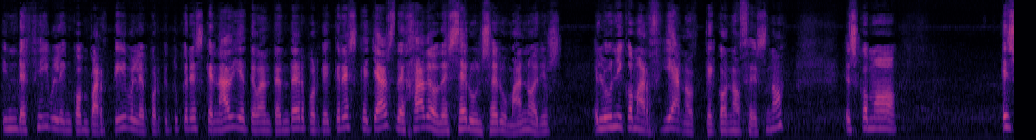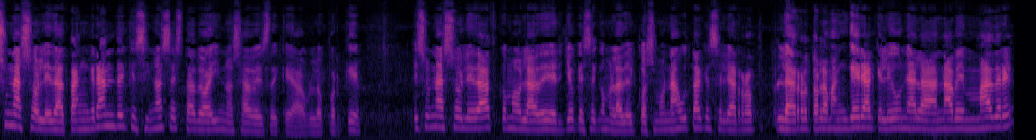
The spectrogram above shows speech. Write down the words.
indecible, incompartible, porque tú crees que nadie te va a entender, porque crees que ya has dejado de ser un ser humano, eres el único marciano que conoces, ¿no? Es como, es una soledad tan grande que si no has estado ahí no sabes de qué hablo, porque es una soledad como la de, yo que sé, como la del cosmonauta que se le ha, le ha roto la manguera que le une a la nave madre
